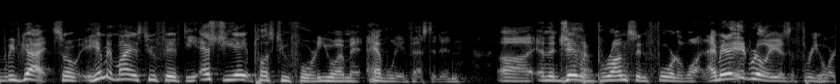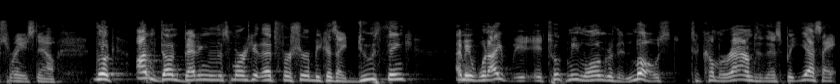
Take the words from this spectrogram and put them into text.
we've got so him at minus 250, SGA at plus 240, who I'm heavily invested in. Uh, and then Jalen Brunson four to one. I mean, it really is a three horse race now. Look, I'm done betting this market, that's for sure, because I do think I mean, what I it, it took me longer than most to come around to this, but yes, I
